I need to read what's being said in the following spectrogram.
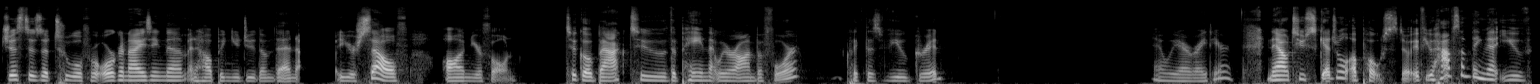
just as a tool for organizing them and helping you do them then yourself on your phone. To go back to the pane that we were on before, click this view grid. And we are right here. Now to schedule a post. So if you have something that you've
